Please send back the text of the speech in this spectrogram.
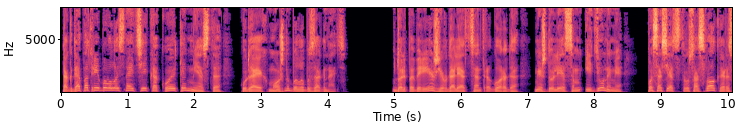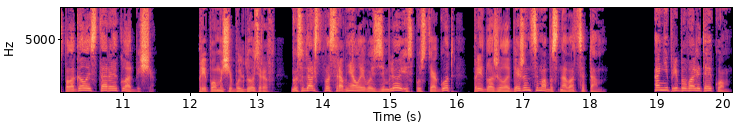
Тогда потребовалось найти какое-то место, куда их можно было бы загнать. Вдоль побережья, вдали от центра города, между лесом и дюнами – по соседству со свалкой располагалось старое кладбище. При помощи бульдозеров государство сравняло его с землей и спустя год предложило беженцам обосноваться там. Они пребывали тайком.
